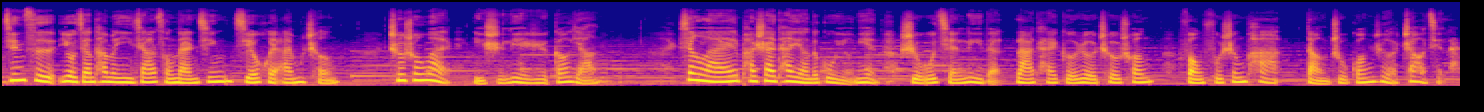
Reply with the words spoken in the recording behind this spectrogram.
今次又将他们一家从南京接回 M 城，车窗外已是烈日高阳。向来怕晒太阳的顾有念，史无前例地拉开隔热车窗。仿佛生怕挡住光热照进来，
